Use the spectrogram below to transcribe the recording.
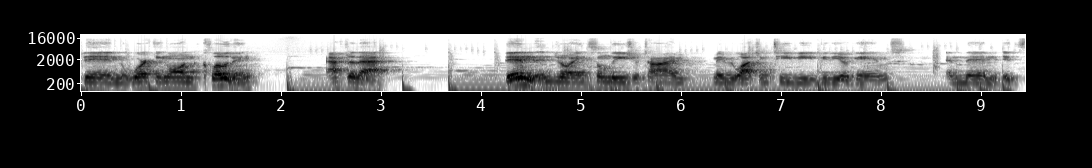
then working on clothing after that, then enjoying some leisure time, maybe watching TV, video games, and then it's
